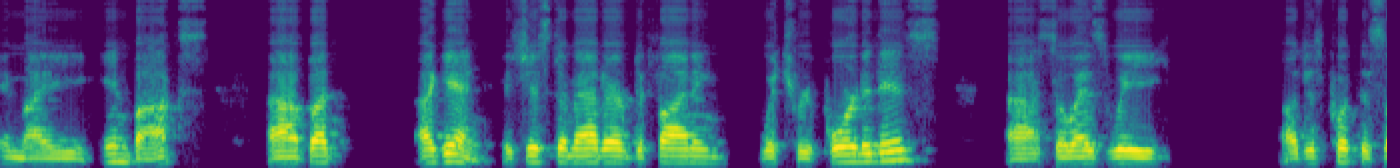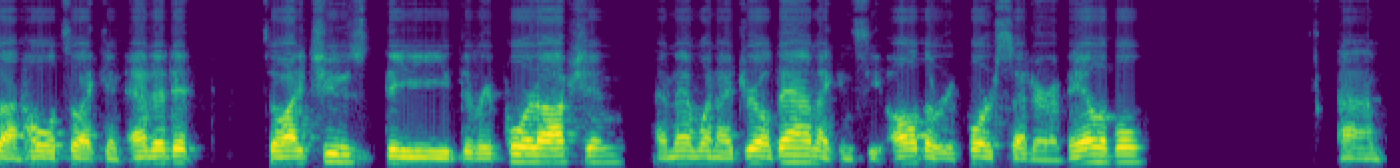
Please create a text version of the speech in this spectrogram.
in my inbox. Uh, but again, it's just a matter of defining which report it is. Uh, so as we, I'll just put this on hold so I can edit it. So I choose the the report option, And then when I drill down, I can see all the reports that are available. Um,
